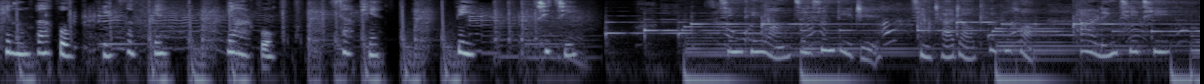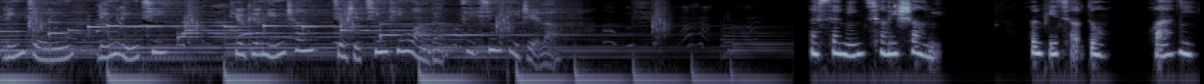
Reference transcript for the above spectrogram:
《天龙八部》灵凤篇第二部下篇第七集。倾听网最新地址，请查找 QQ 号二零七七零九零零零七，QQ 名称就是倾听网的最新地址了。那三名俏丽少女，分别搅动滑腻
